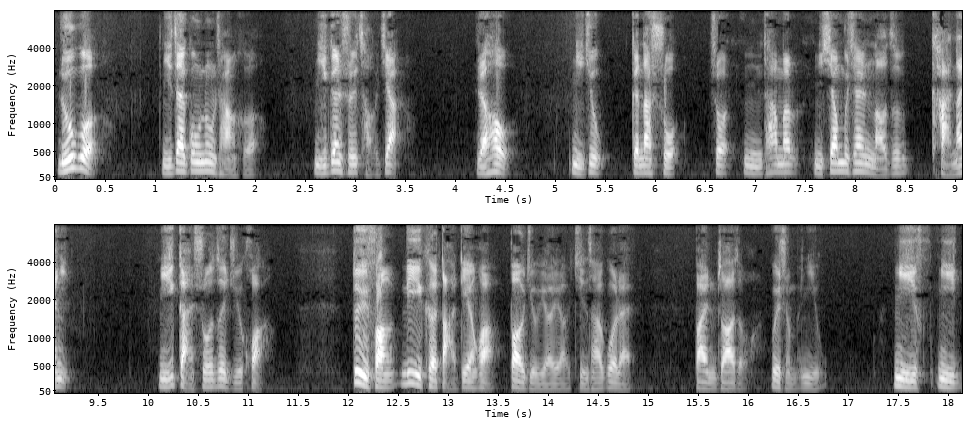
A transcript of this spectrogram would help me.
如果你在公众场合，你跟谁吵架？然后，你就跟他说说你他妈你相不相信老子砍了你？你敢说这句话，对方立刻打电话报九幺幺，警察过来把你抓走。为什么？你你你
